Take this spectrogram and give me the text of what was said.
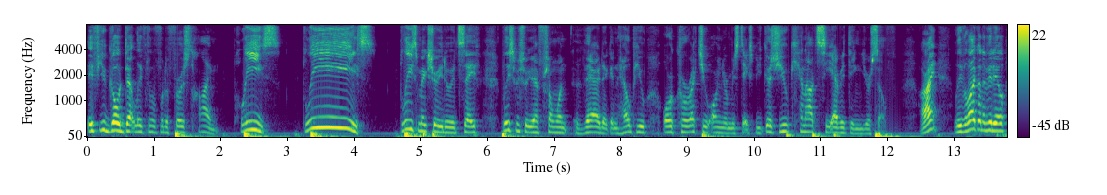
if you go deadlifting for the first time, please, please Please make sure you do it safe. Please make sure you have someone there that can help you or correct you on your mistakes because you cannot see everything yourself. All right? Leave a like on the video,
